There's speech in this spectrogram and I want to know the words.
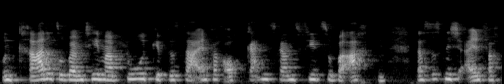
Und gerade so beim Thema Blut gibt es da einfach auch ganz, ganz viel zu beachten. Das ist nicht einfach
